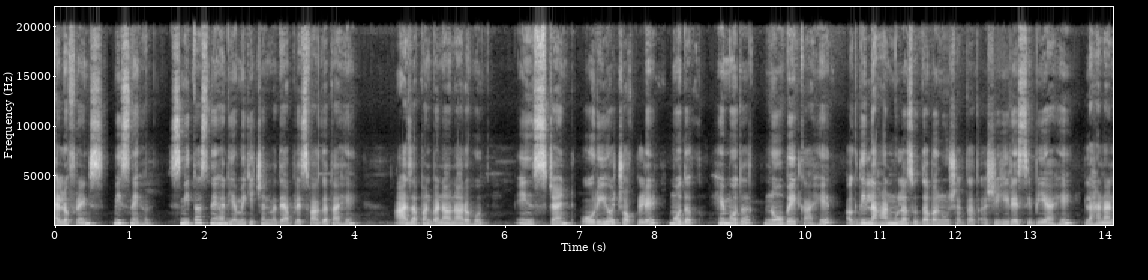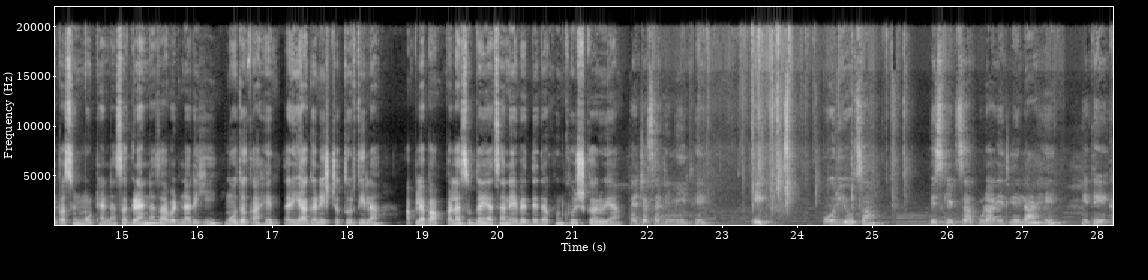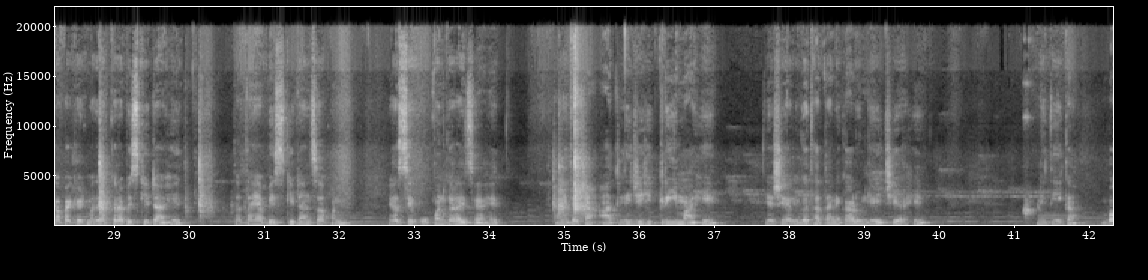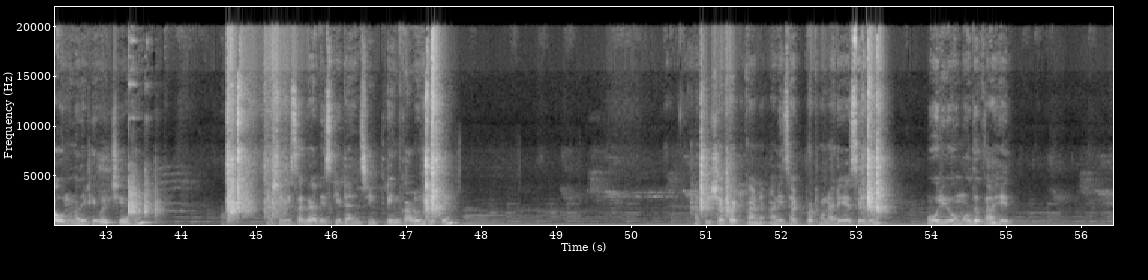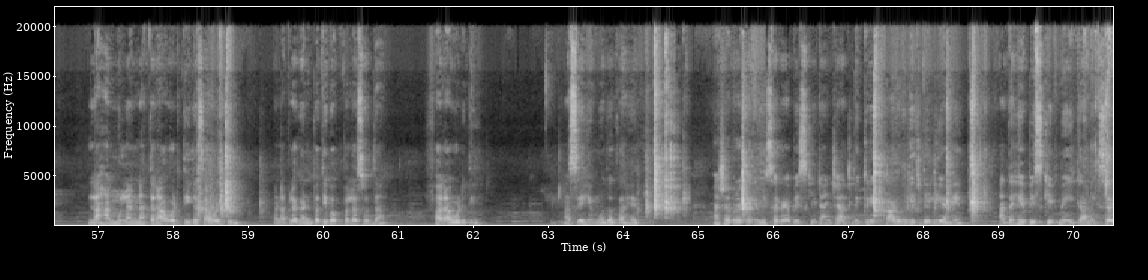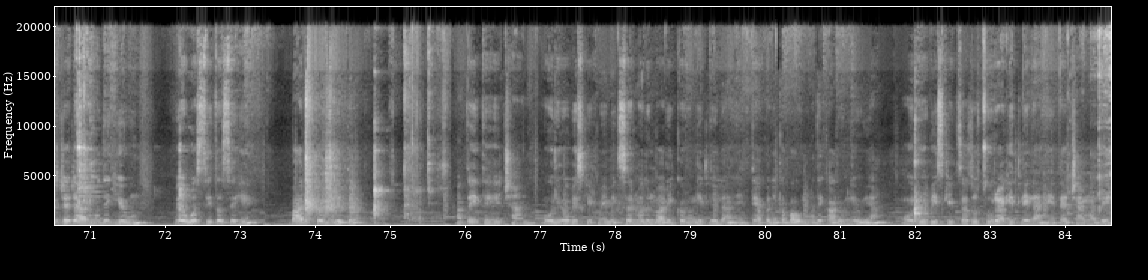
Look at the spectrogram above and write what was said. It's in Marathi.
हॅलो फ्रेंड्स मी स्नेहल. स्मिता स्नेहल यमी किचनमध्ये आपले स्वागत आहे. आज आपण बनवणार आहोत इन्स्टंट ओरिओ चॉकलेट मोदक. हे मोदक नो बेक आहेत. अगदी लहान मुलंसुद्धा बनवू शकतात अशी ही रेसिपी आहे. लहानांपासून मोठ्यांना सगळ्यांनाच आवडणारी ही मोदक आहेत. तर या गणेश चतुर्थीला आपल्या बाप्पाला सुद्धा याचा नैवेद्य दाखवून खुश करूया. त्याच्यासाठी मी इथे एक ओरिओचा बिस्किटचा पुडा घेतलेला आहे. इथे एका पॅकेटमध्ये अकरा बिस्किटं आहेत. तर आता या बिस्किटांचं आपण हे असे ओपन करायचे आहेत. आणि त्याच्या आतली जी ही क्रीम आहे ती अशी अलगद हाताने काढून घ्यायची आहे. आणि ती एका बाऊलमध्ये ठेवायची आहे. अशी मी सगळ्या बिस्किटांची क्रीम काढून घेते. अतिशय पटकन आणि झटपट होणारे असे हे ओरिओ मोदक आहेत. लहान मुलांना तर आवडतीलच आवडतील पण आपल्या गणपती बाप्पालासुद्धा फार आवडतील. असे हे मोदक आहेत. अशा प्रकारे मी सगळ्या बिस्किटांच्या आतली क्रीम काढून घेतलेली आहे. आता हे बिस्किट मी एका मिक्सरच्या जारमध्ये घेऊन व्यवस्थित असे हे बारीक करून घेते. आता इथे हे छान ओरिओ बिस्किट मी मिक्सरमधून बारीक करून घेतलेलं आहे. ते आपण एका बाऊलमध्ये काढून घेऊया. ओरिओ बिस्किटचा जो चुरा घेतलेला आहे त्याच्यामध्ये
